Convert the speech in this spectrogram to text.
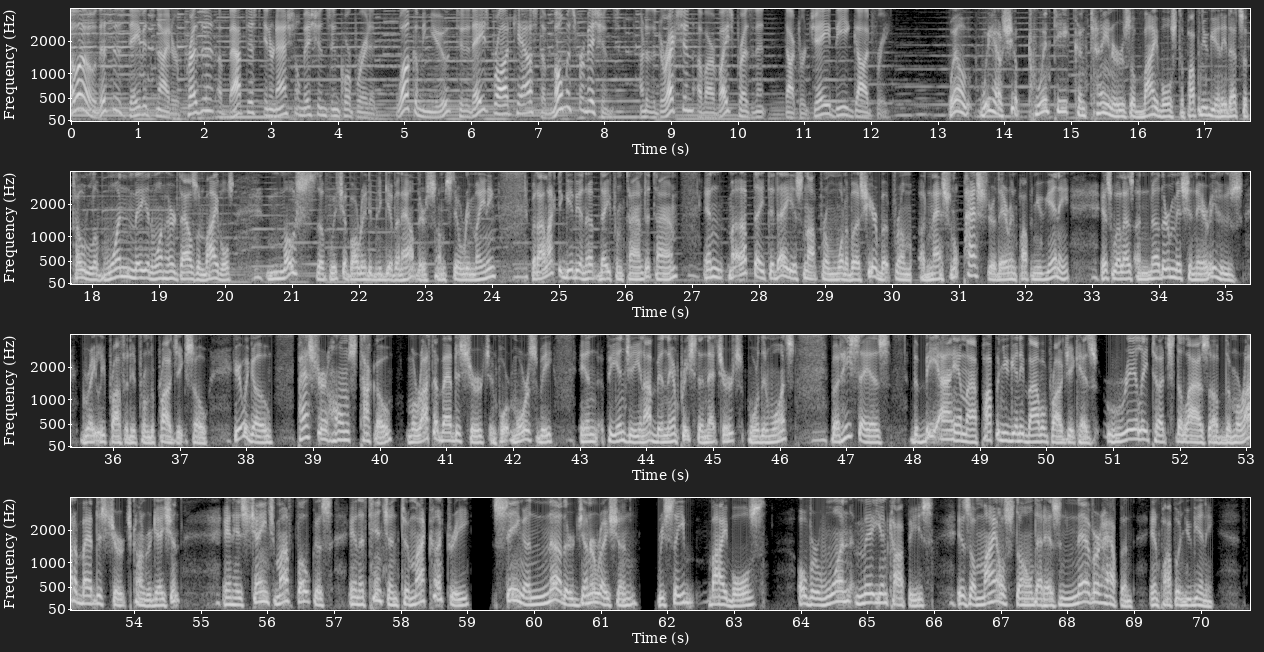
Hello, this is David Snyder, President of Baptist International Missions Incorporated, welcoming you to today's broadcast of Moments for Missions under the direction of our Vice President, Dr. J.B. Godfrey. Well, we have shipped 20 containers of Bibles to Papua New Guinea. That's a total of 1,100,000 Bibles, most of which have already been given out. There's some still remaining. But I like to give you an update from time to time. And my update today is not from one of us here, but from a national pastor there in Papua New Guinea, as well as another missionary who's greatly profited from the project. So here we go. Pastor Holmes Taco Morata Baptist Church in Port Moresby in PNG, and I've been there and preached in that church more than once. But he says the BIMI Papua New Guinea Bible Project has really touched the lives of the Morata Baptist Church congregation and has changed my focus and attention to my country, seeing another generation receive Bibles, over 1 million copies, is a milestone that has never happened in Papua New Guinea.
